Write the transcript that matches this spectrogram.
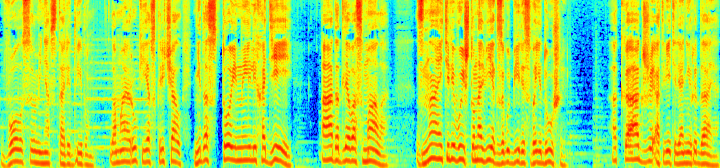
волосы у меня встали дыбом – Ломая руки, я вскричал «Недостойные лиходеи! Ада для вас мало! Знаете ли вы, что навек загубили свои души?» «А как же!» — ответили они, рыдая.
